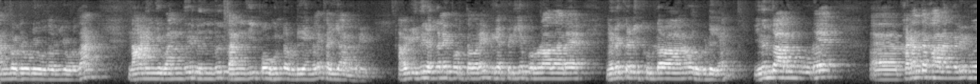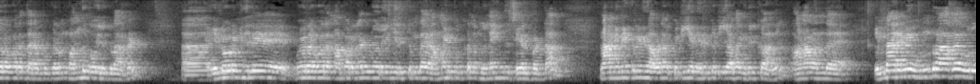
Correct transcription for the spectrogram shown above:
நண்பர்களுடைய உதவியோடு தான் நான் இங்கு வந்து நின்று தங்கி போகின்ற விடயங்களை கையாளுகிறேன். ஆகவே இது எங்களை பொறுத்தவரை மிகப்பெரிய பொருளாதார நெருக்கடிக்குள்ளான ஒரு விடயம். இருந்தாலும் கூட கடந்த காலங்களில் வேறு வேறு தரப்புகளும் வந்து போயிருக்கிறார்கள். எல்லோரும் இதிலே வேறு வேறு நபர்கள் வேறு இருக்கின்ற அமைப்புகளும் இணைந்து செயல்பட்டால் நான் நினைக்கிறேன் இது அவ்வளோ பெரிய நெருக்கடியாக இருக்காது. ஆனால் அந்த எல்லாருமே ஒன்றாக ஒரு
